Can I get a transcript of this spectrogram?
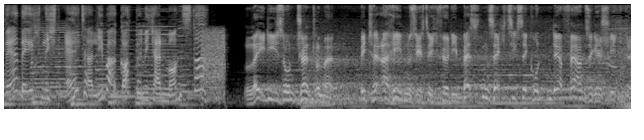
Werde ich nicht älter? Lieber Gott, bin ich ein Monster? Ladies und Gentlemen, bitte erheben Sie sich für die besten 60 Sekunden der Fernsehgeschichte.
